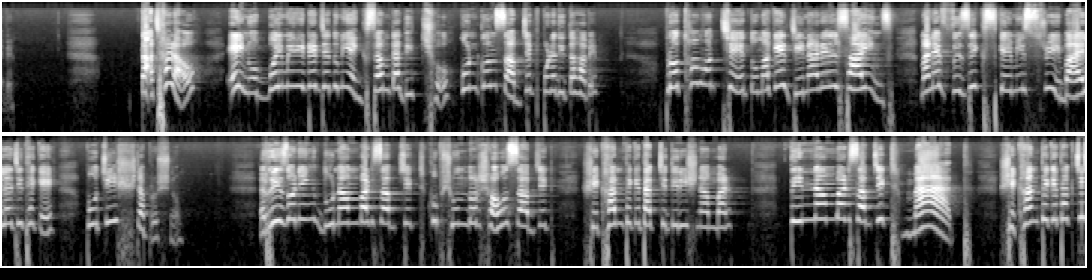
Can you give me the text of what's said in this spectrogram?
নেবে। তাছাড়াও, এই নব্বই মিনিটের যে তুমি এক্সামটা দিচ্ছ, কোন কোন সাবজেক্ট পড়ে দিতে হবে? প্রথম হচ্ছে তোমাকে জেনারেল সায়েন্স মানে ফিজিক্স কেমিস্ট্রি বায়োলজি থেকে পঁচিশটা প্রশ্ন। রিজনিং দু নাম্বার সাবজেক্ট খুব সুন্দর, সহজ সাবজেক্ট সেখান থেকে থাকছে তিরিশ নাম্বার। তিন নাম্বার সাবজেক্ট ম্যাথ সেখান থেকে থাকছে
